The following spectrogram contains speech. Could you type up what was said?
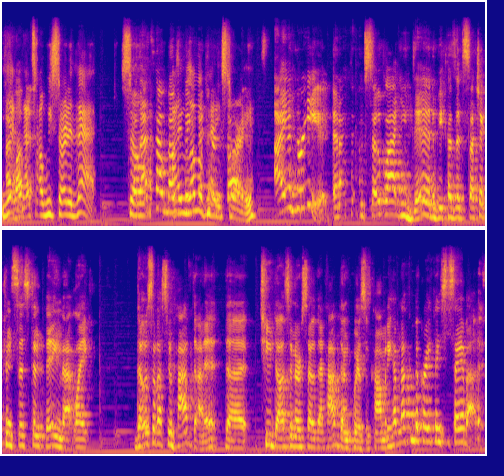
Yeah, that's it. how we started that. So That's how most I love a penny story. I agree, and I, I'm so glad you did because it's such a consistent thing that like those of us who have done it, the two dozen or so that have done queers of comedy, have nothing but great things to say about it.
